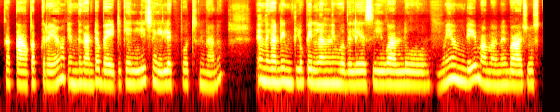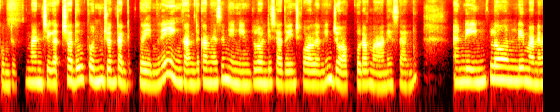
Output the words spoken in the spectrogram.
ఒక తాపత్రయం. ఎందుకంటే బయటికి వెళ్ళి చేయలేకపోతున్నాను. ఎందుకంటే ఇంట్లో పిల్లల్ని వదిలేసి వాళ్ళు మమ్మీ ఉంది. మా మమ్మీ బాగా చూసుకుంటారు మంచిగా చదువు కొంచెం తగ్గిపోయింది. ఇంకా అందుకనేసి నేను ఇంట్లో ఉండి చదివించుకోవాలని జాబ్ కూడా మానేశాను. అండ్ ఇంట్లో ఉండి మనం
